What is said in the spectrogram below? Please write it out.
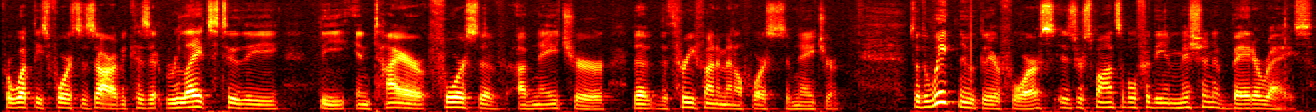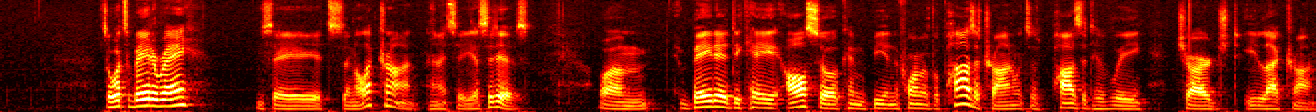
for what these forces are because it relates to the, the entire force of, of nature, the, the three fundamental forces of nature. So the weak nuclear force is responsible for the emission of beta rays. So what's a beta ray? You say it's an electron, and I say yes it is. Um, beta decay also can be in the form of a positron, which is a positively charged electron,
